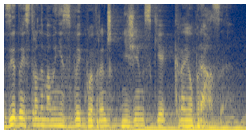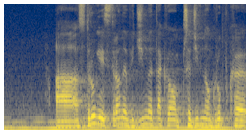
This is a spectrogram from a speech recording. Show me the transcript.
Z jednej strony mamy niezwykłe, wręcz nieziemskie krajobrazy, a z drugiej strony widzimy taką przedziwną grupkę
